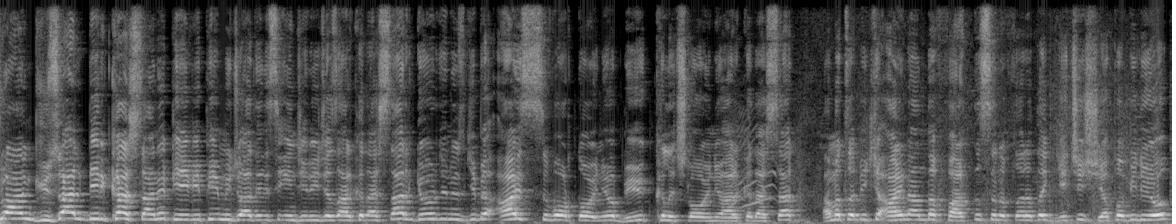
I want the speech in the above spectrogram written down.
Şu an güzel birkaç tane PvP mücadelesi inceleyeceğiz arkadaşlar. Gördüğünüz gibi Ice Sword'la oynuyor, büyük kılıçla oynuyor arkadaşlar. Ama tabii ki aynı anda farklı sınıflara da geçiş yapabiliyor.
